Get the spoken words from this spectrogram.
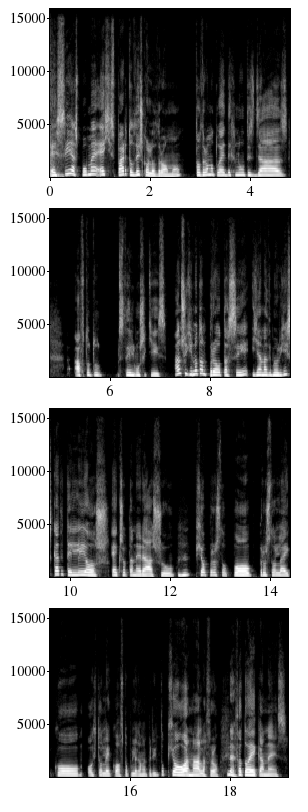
Εσύ, ας πούμε, έχεις πάρει το δύσκολο δρόμο, το δρόμο του έντεχνου, της jazz, αυτού του στυλ μουσικής. Αν σου γινόταν πρόταση για να δημιουργήσεις κάτι τελείως έξω από τα νερά σου, πιο προς το pop, προς το λαϊκό, όχι το λαϊκό αυτό που λέγαμε πριν, το πιο ανάλαφρο, Ναι. θα το έκανες.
